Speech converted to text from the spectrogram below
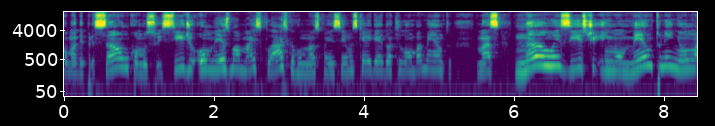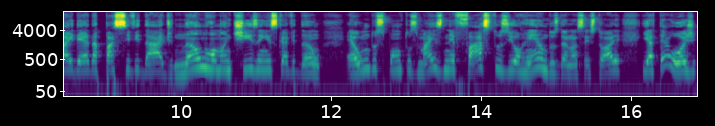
como a depressão, como o suicídio, ou mesmo a mais clássica, como nós conhecemos, que é a ideia do aquilombamento. Mas não existe em momento nenhum a ideia da passividade. Não romantizem escravidão. É um dos pontos mais nefastos e horrendos da nossa história e até hoje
